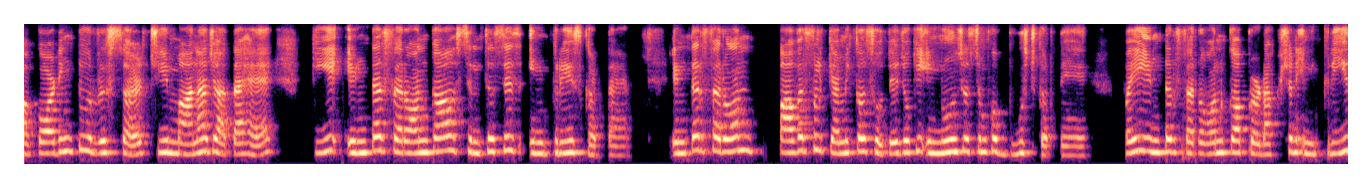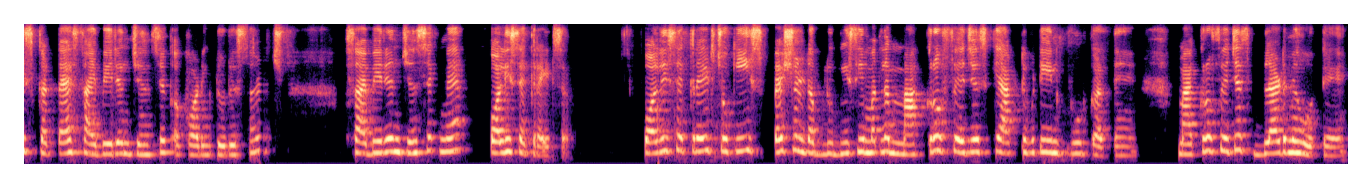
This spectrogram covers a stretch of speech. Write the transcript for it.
according to research ये माना जाता है कि ये इंटरफेरॉन का सिंथेसिस इंक्रीज करता है। इंटरफेरॉन पावरफुल केमिकल्स होते हैं जो कि इम्यून सिस्टम को बूस्ट करते हैं। वही इंटरफेरॉन का प्रोडक्शन इंक्रीज करता है Siberian ginseng according to research Siberian ginseng में पॉलीसेक्राइड्स है। पॉलीसेक्राइड जो कि स्पेशल डब्ल्यूबीसी मतलब मैक्रोफेजेस की एक्टिविटी इंक्लूड करते हैं। मैक्रोफेजेस ब्लड में होते हैं।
